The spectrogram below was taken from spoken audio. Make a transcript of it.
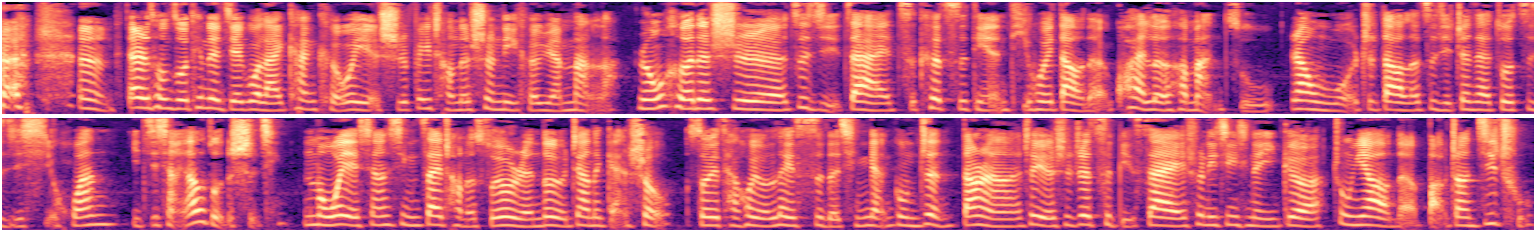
嗯，但是从昨天的结果来看，可谓也是非常的顺利和圆满了。融合的是自己在此刻此点体会到的快乐和满足，让我知道了自己正在做自己喜欢以及想要做的事情。那么我也相信在场的所有人都有这样的感受，所以才会有类似的情感共振。当然了，这也是这次比赛顺利进行的一个重要的保障基础。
